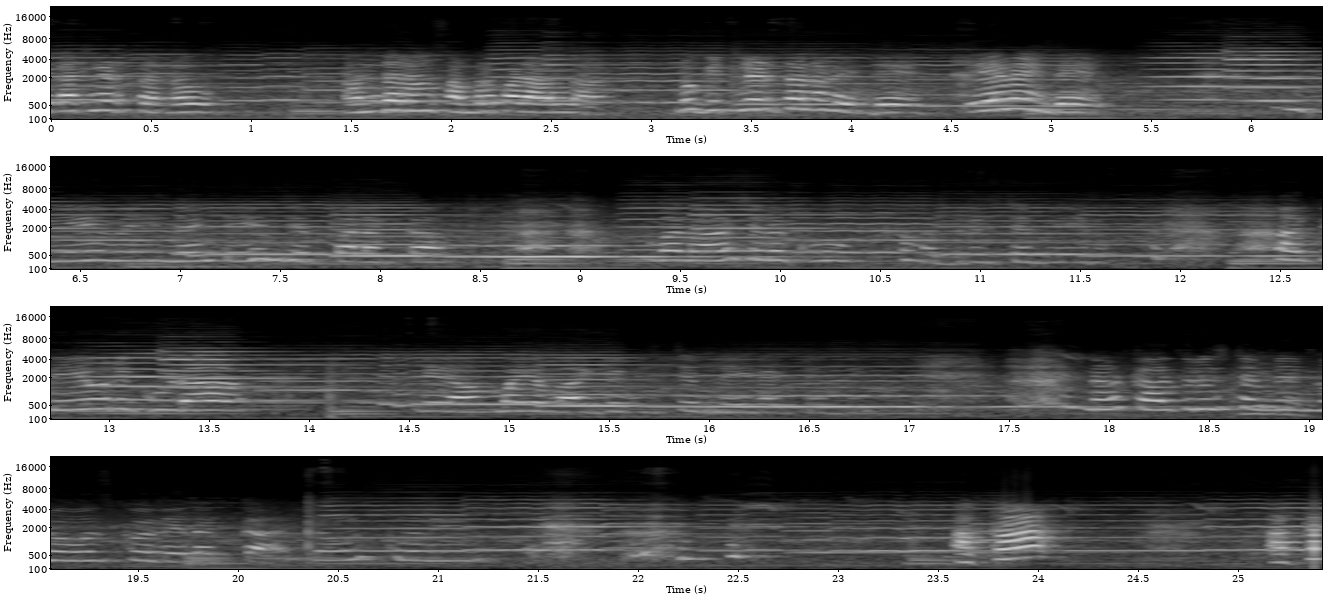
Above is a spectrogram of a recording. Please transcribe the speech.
ఏమైంది గట్లెడతాను అందరం సంబరపడాలా? నువ్వు గిట్లెడతానవేంది ఏమైంది? ఏమైందంటే ఏం చెప్పాలక్క? మన ఆశలకు అదృష్టం లేదు. ఆ దేవుని కూడా నేను అమ్మాయి భాగ్యం ఇష్టం లేనట్టుంది. నాకు అదృష్టం నేను నోసుకోలేదక్క. నోసుకోలేదు. అక్క! అక్క!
